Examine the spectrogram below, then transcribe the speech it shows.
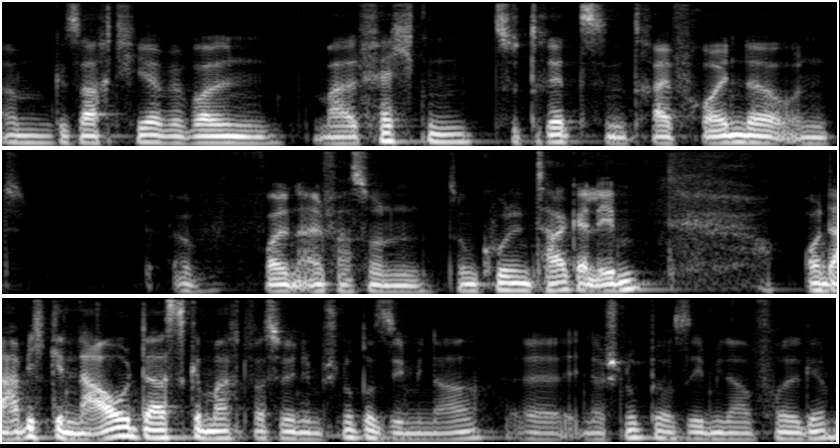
ähm, gesagt, hier, wir wollen mal fechten zu dritt, sind drei Freunde und äh, wollen einfach so einen, so einen coolen Tag erleben. Und da habe ich genau das gemacht, was wir in dem Schnupperseminar, äh, in der Schnupperseminar-Folge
